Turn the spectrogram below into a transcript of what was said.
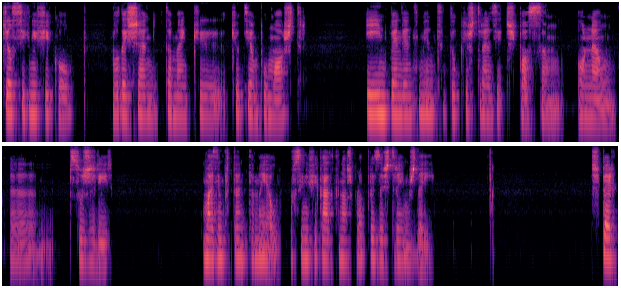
que ele significou. Vou deixando também que, que o tempo mostre e independentemente do que os trânsitos possam ou não sugerir, o mais importante também é o, o significado que nós próprios extraímos daí. Espero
